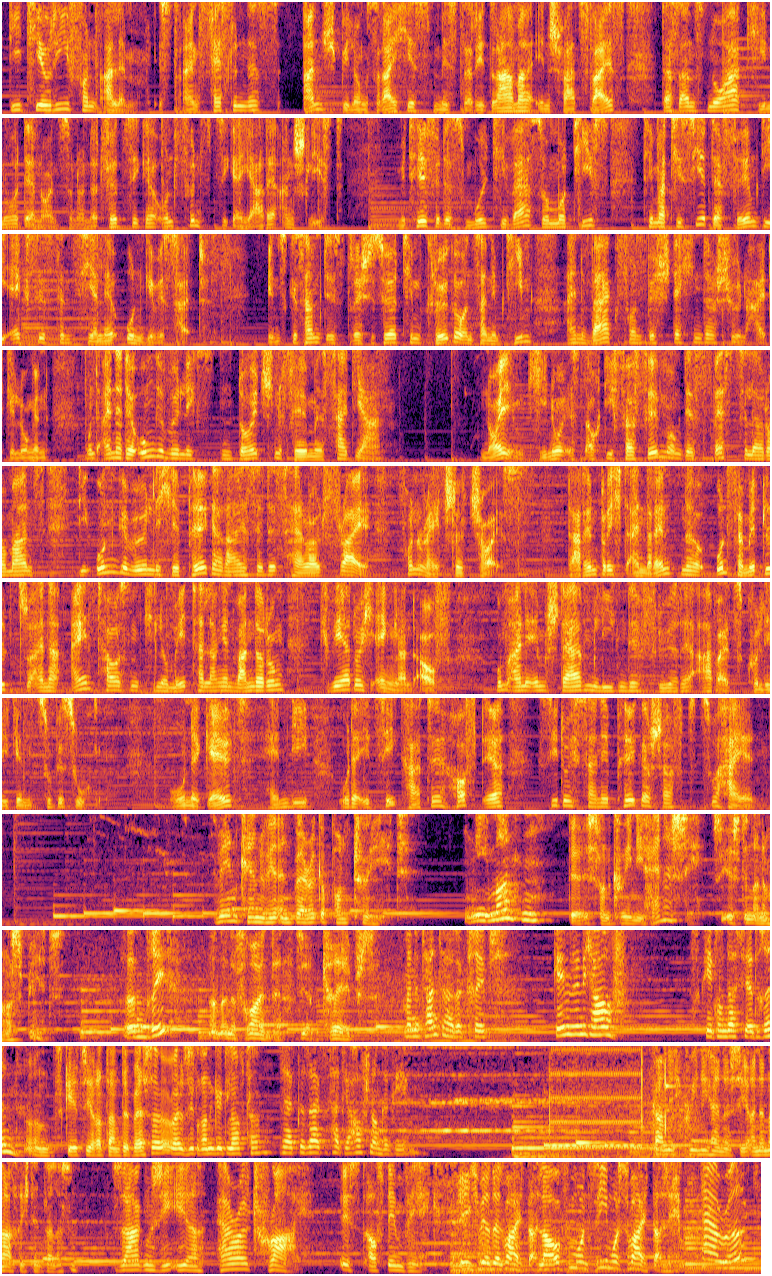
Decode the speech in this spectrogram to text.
Die Theorie von allem ist ein fesselndes, anspielungsreiches Mystery-Drama in Schwarz-Weiß, das ans Noir-Kino der 1940er und 50er Jahre anschließt. Mithilfe des Multiversum-Motivs thematisiert der Film die existenzielle Ungewissheit. Insgesamt ist Regisseur Tim Kröger und seinem Team ein Werk von bestechender Schönheit gelungen und einer der ungewöhnlichsten deutschen Filme seit Jahren. Neu im Kino ist auch die Verfilmung des Bestsellerromans Die ungewöhnliche Pilgerreise des Harold Fry von Rachel Joyce. Darin bricht ein Rentner unvermittelt zu einer 1000 Kilometer langen Wanderung quer durch England auf, um eine im Sterben liegende frühere Arbeitskollegin zu besuchen. Ohne Geld, Handy oder EC-Karte hofft er, sie durch seine Pilgerschaft zu heilen. Wen kennen wir in Berwick upon Tweed? Niemanden. Der ist von Queenie Hennessy. Sie ist in einem Hospiz. Ist das ein Brief? An eine Freundin. Sie hat Krebs. Meine Tante hatte Krebs. Geben Sie nicht auf. Es geht um das hier drin. Und geht's Ihrer Tante besser, weil Sie dran geglaubt haben? Sie hat gesagt, es hat ihr Hoffnung gegeben. Kann ich Queenie Hennessy eine Nachricht hinterlassen? Sagen Sie ihr, Harold Fry ist auf dem Weg. Ich werde weiterlaufen und sie muss weiterleben. Harold?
